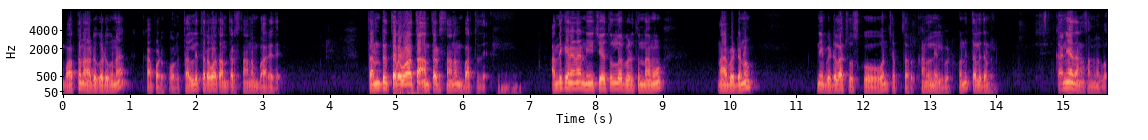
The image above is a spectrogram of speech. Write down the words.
భర్తను అడుగడుగున కాపాడుకోవాలి. తల్లి తర్వాత అంతటి స్థానం భార్యదే. తండ్రి తర్వాత అంతటి స్థానం భర్తదే. అందుకేనైనా నీ చేతుల్లో పెడుతున్నాము నా బిడ్డను నీ బిడ్డలా చూసుకో అని చెప్తారు. కళ్ళ నీళ్ళు పెట్టుకొని తల్లిదండ్రులు. కన్యాదాన సమయంలో.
